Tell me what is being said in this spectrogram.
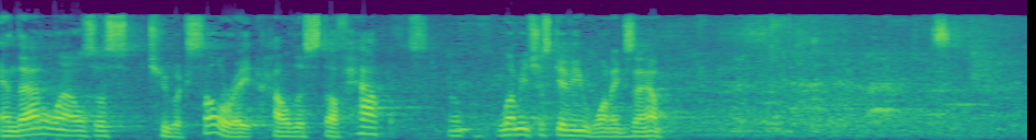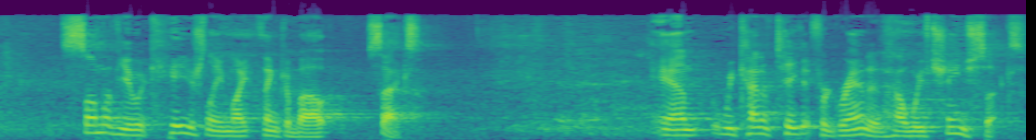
And that allows us to accelerate how this stuff happens. Let me just give you one example. Some of you occasionally might think about sex. And we kind of take it for granted how we've changed sex.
